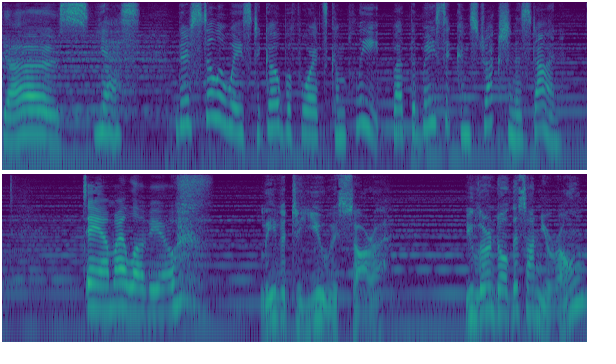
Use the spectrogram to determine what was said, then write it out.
yes. Yes. There's still a ways to go before it's complete, but the basic construction is done. Damn, I love you. Leave it to you, Isara. You learned all this on your own?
